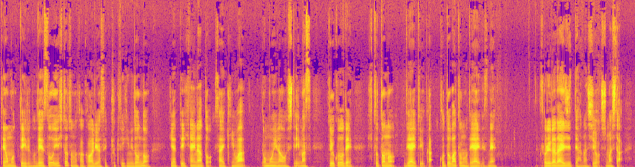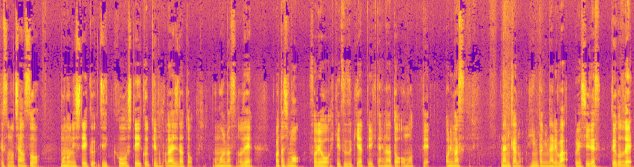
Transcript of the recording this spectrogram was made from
て思っているので、そういう人との関わりは積極的にどんどんやっていきたいなと最近は思い直しています。ということで、人との出会いというか、言葉との出会いですね。それが大事って話をしました。で、そのチャンスをものにしていく、実行していくっていうのも大事だと思いますので、私もそれを引き続きやっていきたいなと思っております。何かのヒントになれば嬉しいです。ということで、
